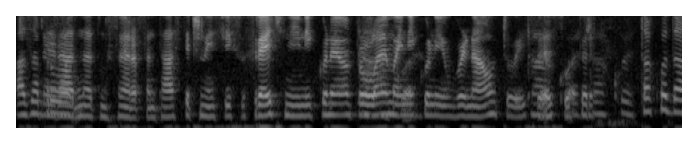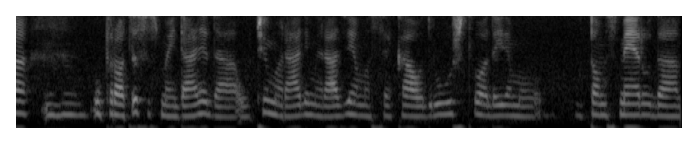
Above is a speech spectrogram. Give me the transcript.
A zapravo... Da je radna atmosfera fantastična i svi su srećni i niko nema problema i niko nije u burnoutu i sve tako je super. Je, tako je, tako da mm -hmm. u procesu smo i dalje da učimo, radimo i razvijamo se kao društvo, da idemo u tom smeru da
